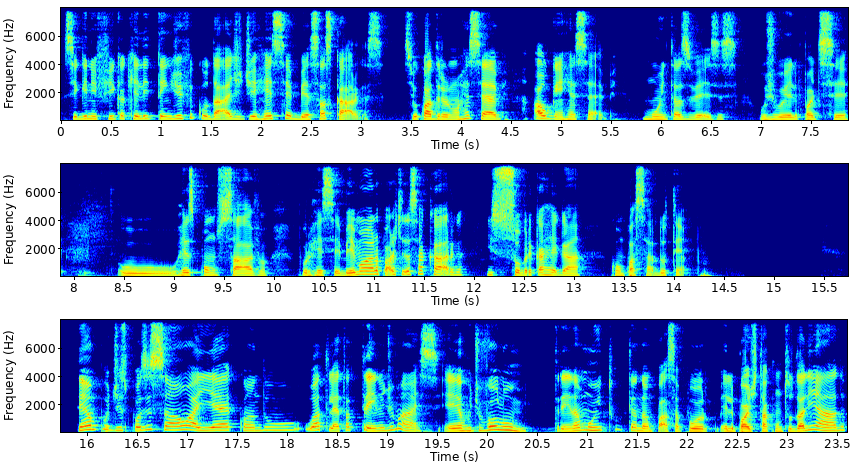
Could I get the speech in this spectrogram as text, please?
significa que ele tem dificuldade de receber essas cargas. Se o quadril não recebe, alguém recebe. Muitas vezes o joelho pode ser o responsável por receber maior parte dessa carga e sobrecarregar com o passar do tempo. Tempo de exposição aí é quando o atleta treina demais. Erro de volume. Treina muito, o tendão passa por. Ele pode estar com tudo alinhado,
